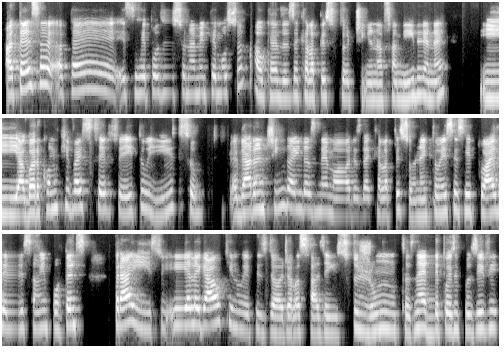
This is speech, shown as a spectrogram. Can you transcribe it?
Até, essa, até esse reposicionamento emocional que às vezes aquela pessoa tinha na família, né? E agora como que vai ser feito isso, garantindo ainda as memórias daquela pessoa, né? Então esses rituais eles são importantes para isso. E é legal que no episódio elas fazem isso juntas, né? Depois inclusive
